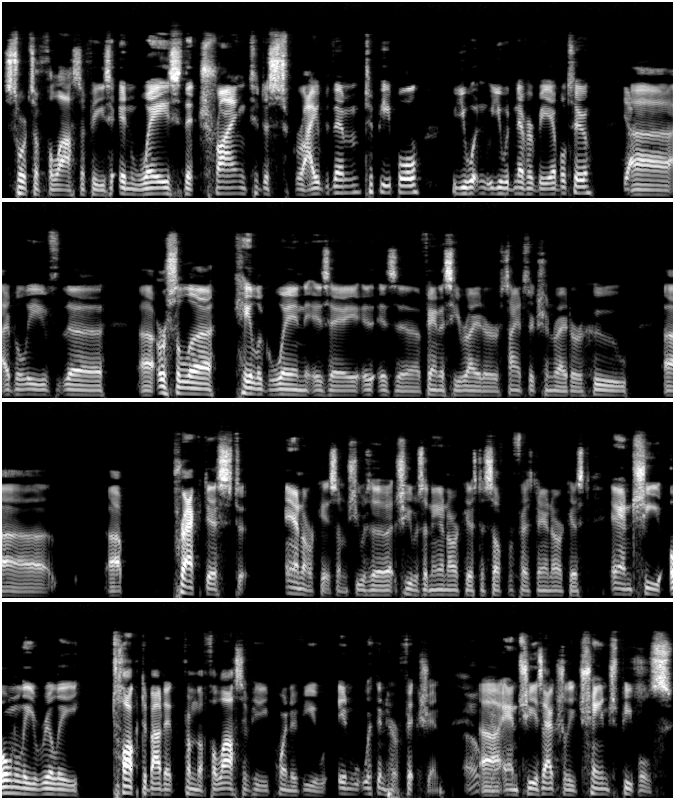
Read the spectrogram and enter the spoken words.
sorts of philosophies in ways that trying to describe them to people you wouldn't you would never be able to. Yeah. Uh, I believe the uh, Ursula K. Le Guin is a is a fantasy writer, science fiction writer who uh, uh, practiced anarchism. She was a she was an anarchist, a self-professed anarchist, and she only really talked about it from the philosophy point of view in within her fiction. Okay. Uh, and she has actually changed people's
